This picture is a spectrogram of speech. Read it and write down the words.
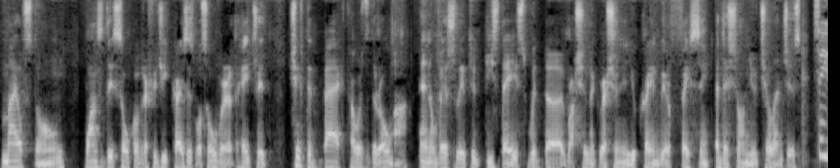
milestone. Once the so-called refugee crisis was over, the hatred shifted back towards the Roma. And obviously to these days with the Russian aggression in Ukraine, we are facing additional new challenges. So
